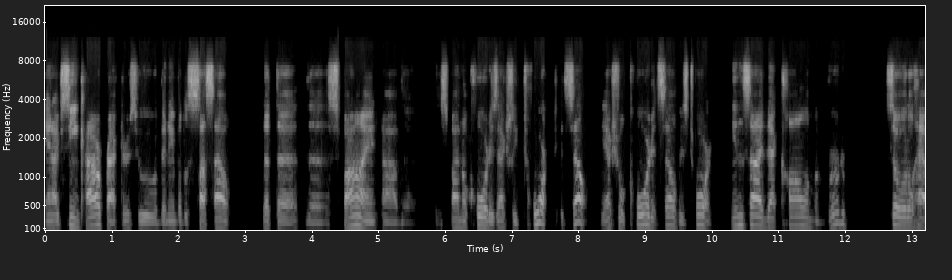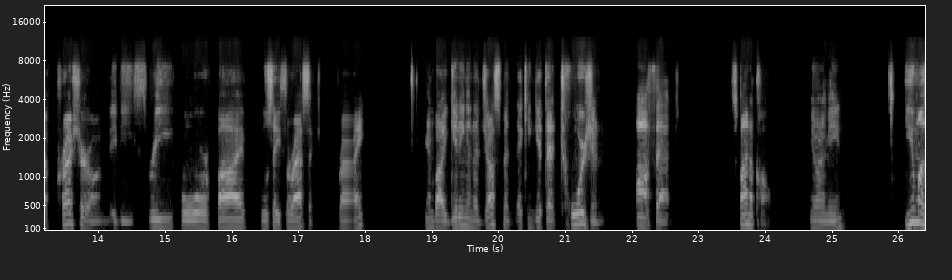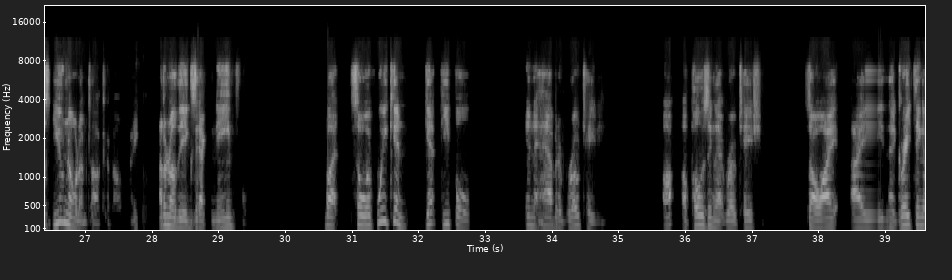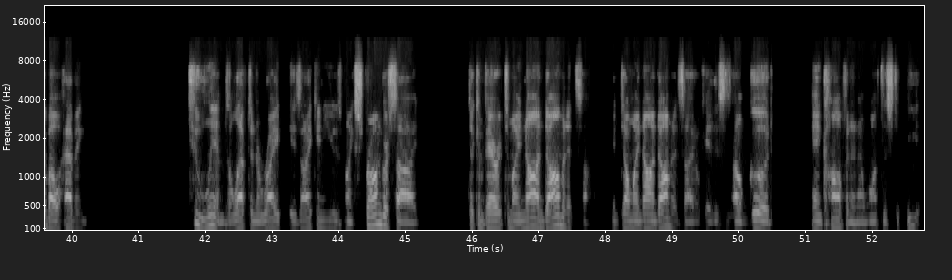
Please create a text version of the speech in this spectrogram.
And I've seen chiropractors who have been able to suss out that the the spine, uh, the, the spinal cord is actually torqued itself. The actual cord itself is torqued inside that column of vertebrae. So it'll have pressure on maybe three, four, five, we'll say thoracic, right? And by getting an adjustment, they can get that torsion off that spinal column. You know what I mean? You must, you know what I'm talking about, right? I don't know the exact name for it. But so if we can get people in the habit of rotating, uh, opposing that rotation. So I, I, the great thing about having two limbs, a left and a right, is I can use my stronger side to compare it to my non-dominant side and tell my non-dominant side, okay, this is how good and confident I want this to be.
